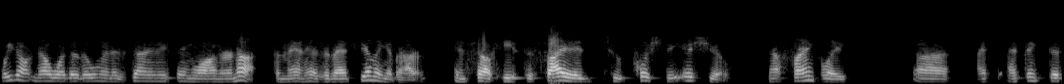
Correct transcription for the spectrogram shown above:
we don't know whether the woman has done anything wrong or not. The man has a bad feeling about her. And so he's decided to push the issue. Now, frankly, uh, I, I think this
